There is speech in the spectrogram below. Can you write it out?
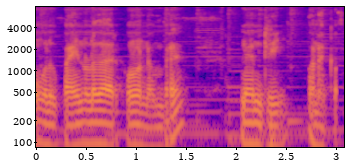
உங்களுக்கு பயனுள்ளதாக இருக்கும்னு நம்புகிறேன் நன்றி. வணக்கம்.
